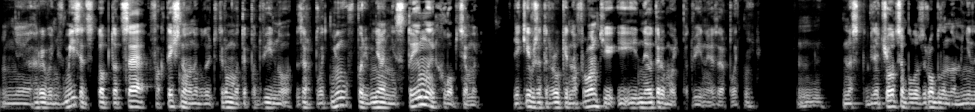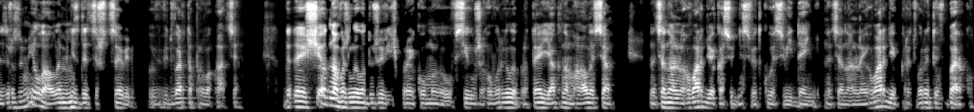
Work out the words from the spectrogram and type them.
гривень в місяць. Тобто, це фактично вони будуть отримувати подвійну зарплатню в порівнянні з тими хлопцями, які вже три роки на фронті і, і не отримують подвійної зарплатні. Для чого це було зроблено, мені не зрозуміло, але мені здається, що це відверта провокація. Е, Ще одна важлива дуже річ, про яку ми всі вже говорили, про те, як намагалися Національну гвардію, яка сьогодні святкує свій день Національної гвардії, перетворити в Беркут.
